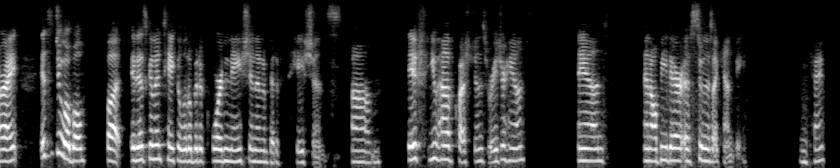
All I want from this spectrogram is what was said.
All right, it's doable, but it is going to take a little bit of coordination and a bit of patience. Um, if you have questions, raise your hand, and and I'll be there as soon as I can be. Okay.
